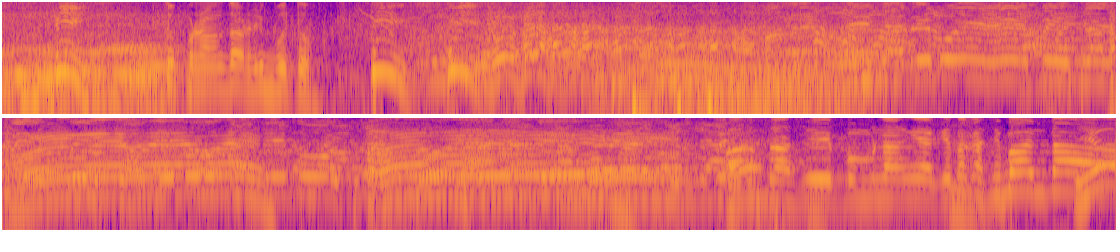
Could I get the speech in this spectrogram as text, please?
bis, bis. Itu penonton ribut tuh. Bis, bis. Jangan ribut, please. Bangsa si pemenangnya, kita kasih bantal. Yo.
